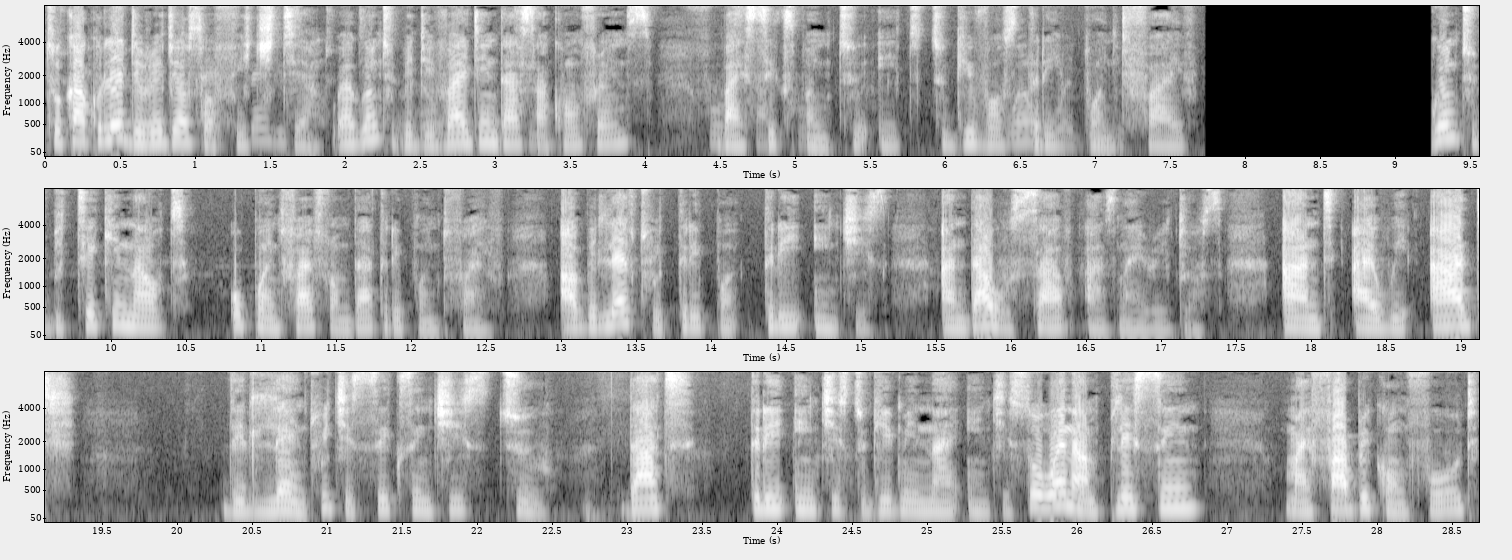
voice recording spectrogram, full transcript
to calculate the radius of each tier, we are going to be dividing that circumference by 6.28 to give us 3.5. We're going to be taking out 0.5 from that 3.5 I'll be left with 3.3 inches and that will serve as my radius. And I will add the length which is 6 inches to that three inches to give me nine inches. So when i'm placing my fabric on fold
